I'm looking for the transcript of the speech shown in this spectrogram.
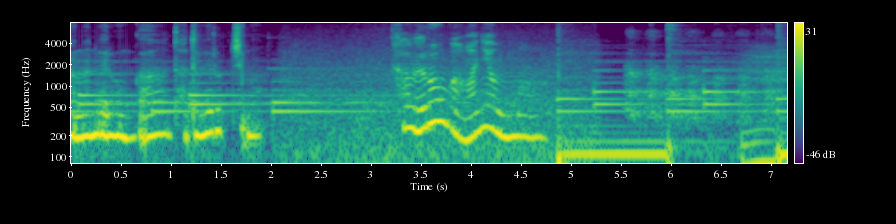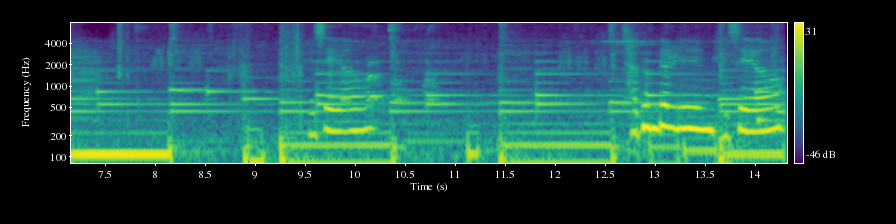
나만 외로운가? 다들 외롭지 뭐. 다 외로운 거 아니야, 엄마. 계세요. 작은 별님 계세요.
